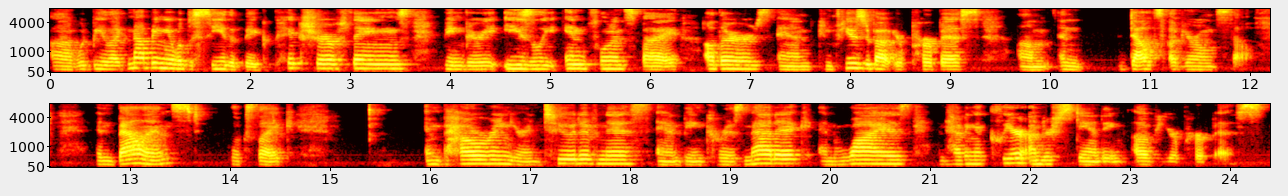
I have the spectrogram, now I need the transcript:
uh, would be like not being able to see the big picture of things, being very easily influenced by others, and confused about your purpose um, and doubts of your own self. And balanced looks like empowering your intuitiveness and being charismatic and wise and having a clear understanding of your purpose.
